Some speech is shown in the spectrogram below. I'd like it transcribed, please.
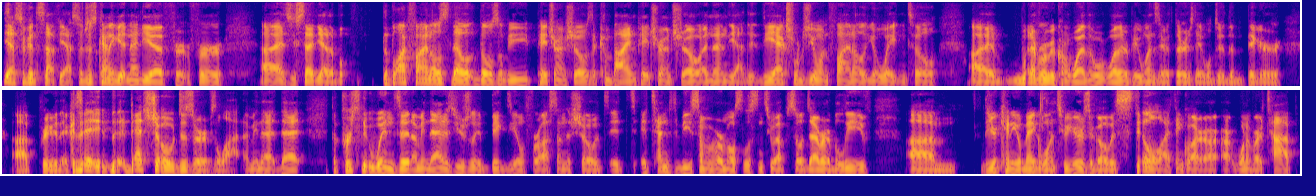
Yeah, so good stuff. Yeah, so just kind of get an idea for for uh, as you said, yeah, the the block finals those will be Patreon shows, a combined Patreon show, and then yeah, the, the actual G1 final you'll wait until uh, whenever we record, whether whether it be Wednesday or Thursday, we'll do the bigger uh, preview there because that show deserves a lot. I mean that that the person who wins it, I mean that is usually a big deal for us on the show. It's, it it tends to be some of our most listened to episodes ever, I believe. Um, the year Kenny Omega won two years ago is still, I think, our, our, our one of our top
